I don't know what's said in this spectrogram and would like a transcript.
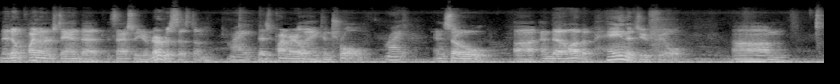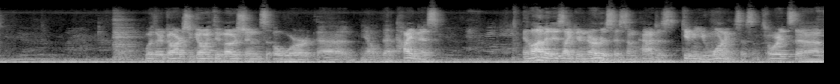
they don't quite understand that it's actually your nervous system Right. that's primarily in control. Right. And so, uh, and that a lot of the pain that you feel, um, with regards to going through motions or uh, you know that tightness, a lot of it is like your nervous system kind of just giving you warning systems, or it's uh,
